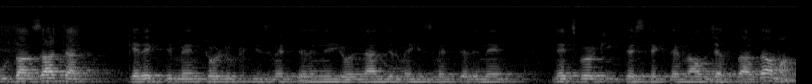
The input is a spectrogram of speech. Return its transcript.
buradan zaten gerekli mentörlük hizmetlerini, yönlendirme hizmetlerini, networking desteklerini alacaklardı ama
